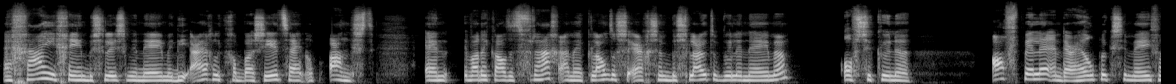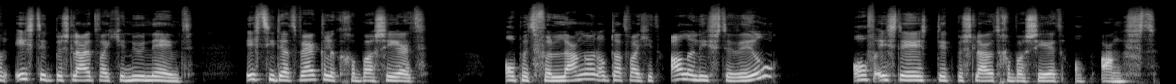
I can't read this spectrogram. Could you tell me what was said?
En ga je geen beslissingen nemen die eigenlijk gebaseerd zijn op angst. En wat ik altijd vraag aan mijn klanten, als ze ergens een besluit op willen nemen of ze kunnen afpellen, en daar help ik ze mee, van is dit besluit wat je nu neemt, is die daadwerkelijk gebaseerd op het verlangen, op dat wat je het allerliefste wil? Of is dit besluit gebaseerd op angst?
